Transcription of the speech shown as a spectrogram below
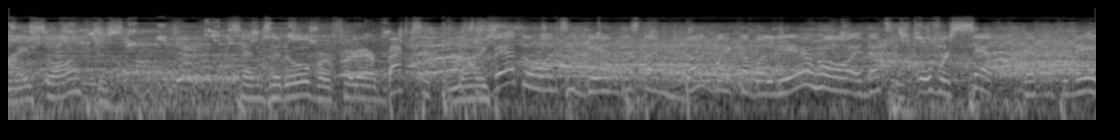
Maizo just sends it over. Ferrer backs it. Nice. Acevedo once again, this time dug by Caballero, and that's his overset. And Ateneo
